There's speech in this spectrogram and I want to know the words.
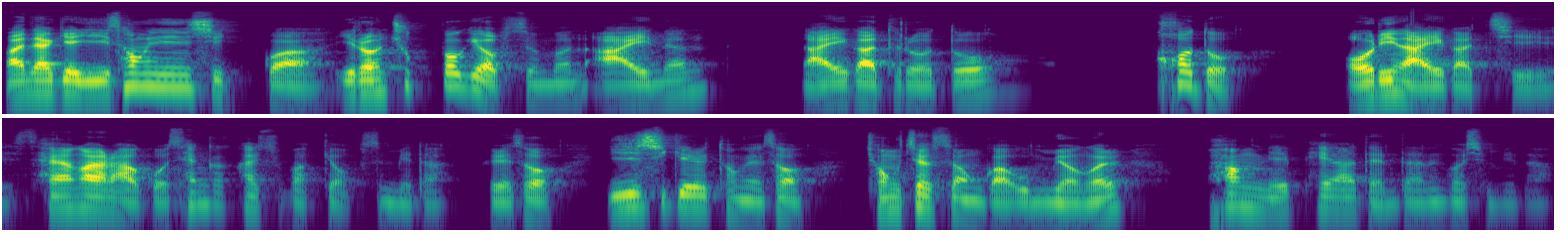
만약에 이 성인식과 이런 축복이 없으면 아이는 나이가 들어도 커도 어린 아이같이 생활하고 생각할 수밖에 없습니다. 그래서 이 시기를 통해서 정체성과 운명을 확립해야 된다는 것입니다.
